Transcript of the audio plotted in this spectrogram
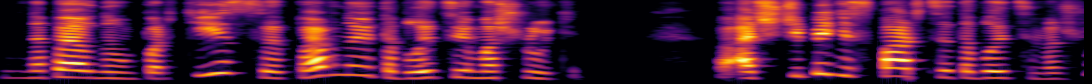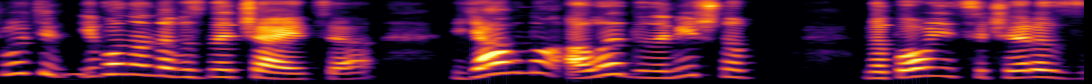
на певному порті з певною таблицею маршрутів. HTTP Dispatch – це таблиця маршрутів, і вона не визначається явно, але динамічно наповнюється через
